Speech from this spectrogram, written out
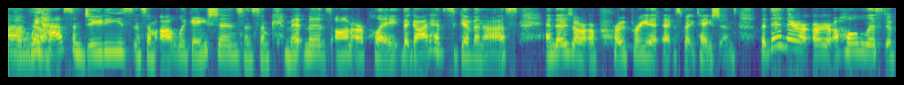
Um, we have some duties and some obligations and some commitments on our plate that God has given us, and those are appropriate expectations. But then there are a whole list of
